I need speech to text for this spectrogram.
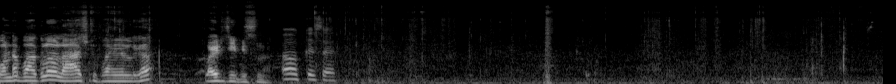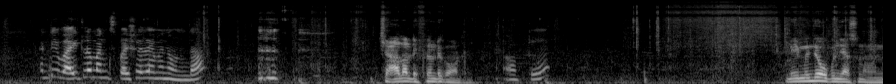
కొండపాకలో లాస్ట్ ఫైనల్గా వైట్ చూపిస్తున్నా. Okay sir. అంటే వైట్లో మనకి స్పెషల్ ఏమైనా ఉందా? చాలా డిఫరెంట్గా ఉంటుంది. ఓకే. మీ ముందే ఓపెన్ చేస్తున్నాం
